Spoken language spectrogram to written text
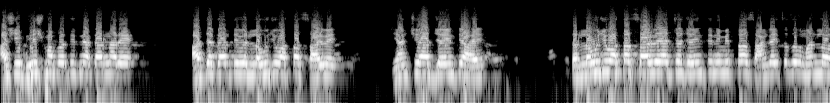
अशी भीष्म प्रतिज्ञा करणारे आद्य क्रांतीवीर लहुजी वस्ताद साळवे यांची आज जयंती आहे. तर लहुजी वस्ताद साळवे यांच्या जयंतीनिमित्त सांगायचं जर म्हणलं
